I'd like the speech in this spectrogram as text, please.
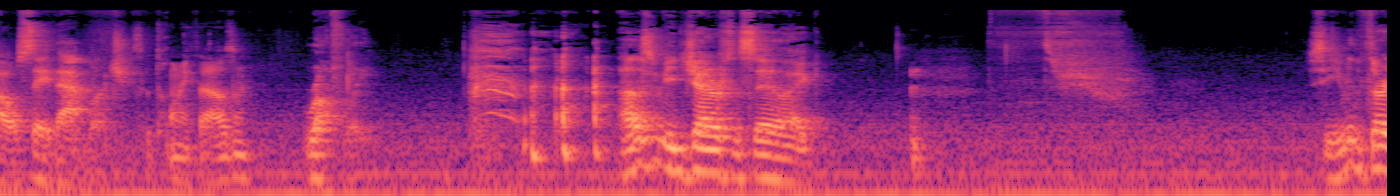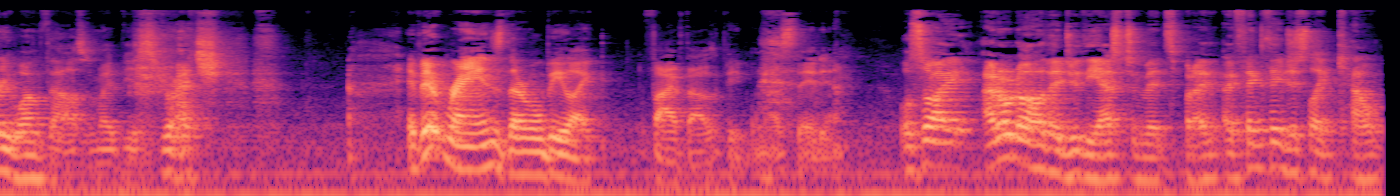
I will say that much, So twenty thousand. roughly. I was gonna be generous and say like, see, even thirty-one thousand might be a stretch. If it rains, there will be like five thousand people in that stadium. Well, so I, I don't know how they do the estimates, but I, I think they just like count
